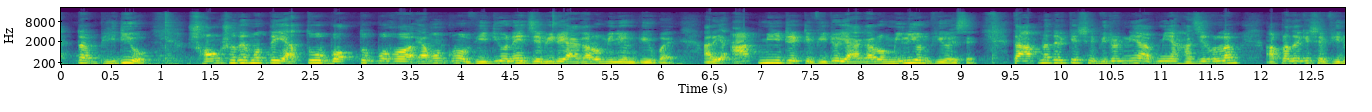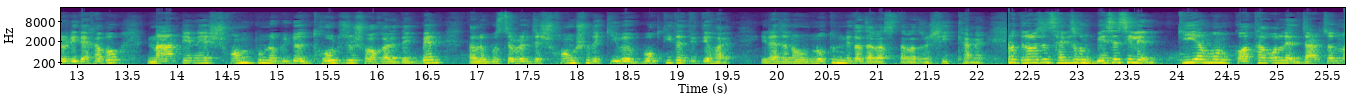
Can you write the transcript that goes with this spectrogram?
একটা ভিডিও সংসদের মধ্যে এত বক্তব্য হওয়া এমন কোনো ভিডিও নেই যে ভিডিও এগারো মিলিয়ন ভিউ পায়। আর এই আট মিনিটের একটি ভিডিও এগারো মিলিয়ন ভিউ হয়েছে। তা আপনাদেরকে সেই ভিডিওটি নিয়ে আমি হাজির হলাম। আপনাদেরকে সেই ভিডিওটি দেখাবো। না টেনে সম্পূর্ণ ভিডিও ধৈর্য সহকারে দেখবেন। তাহলে বুঝতে পারবেন যে সংসদে কীভাবে বক্তৃতা দিতে হয়। এরা যেন নতুন নেতা যারা আছে, তারা যেন শিক্ষা নেয়। হোসেন সাইদি যখন বেঁচে ছিলেন, কি এমন কথা বললেন যার জন্য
